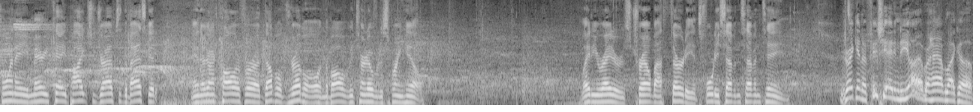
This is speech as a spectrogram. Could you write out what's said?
20, Mary Kay Pike. She drives to the basket, and they're going to call her for a double dribble, and the ball will be turned over to Spring Hill. Lady Raiders trail by 30. It's 47 17. Drake, in officiating, do y'all ever have like a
